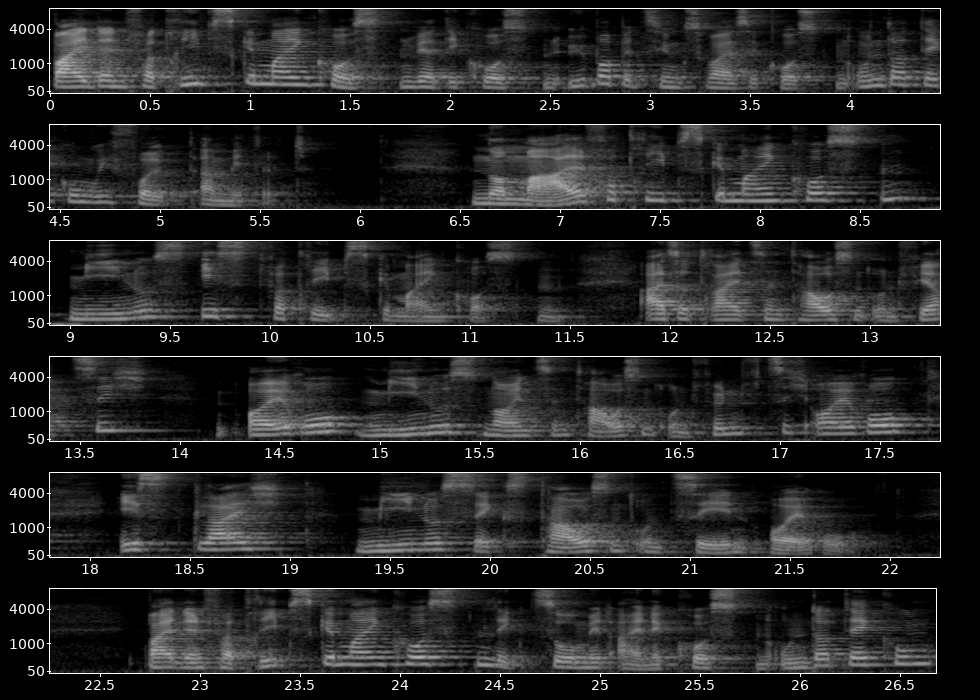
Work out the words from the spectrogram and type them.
Bei den Vertriebsgemeinkosten wird die Kostenüber- bzw. Kostenunterdeckung wie folgt ermittelt. Normalvertriebsgemeinkosten minus Ist-Vertriebsgemeinkosten, also 13.040 Euro minus 19.050 Euro ist gleich minus 6.010 Euro. Bei den Vertriebsgemeinkosten liegt somit eine Kostenunterdeckung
